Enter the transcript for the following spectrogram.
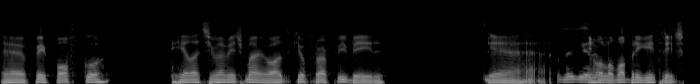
é, o PayPal ficou relativamente maior do que o próprio eBay, né? É, rolou uma briga entre eles.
